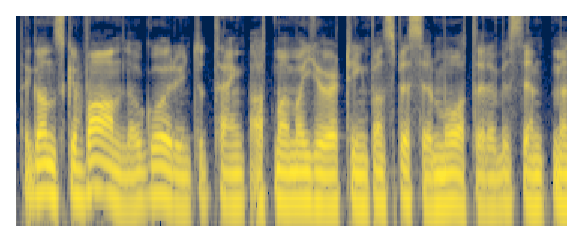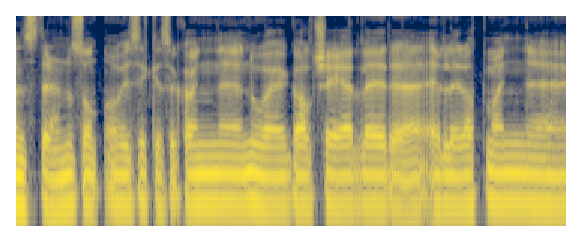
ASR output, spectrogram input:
Det er ganske vanlig å gå rundt og tenke at man må gjøre ting på en spesiell måte eller bestemt mønster eller noe sånt, og hvis ikke så kan eh, noe galt skje, eller, eh, eller at man eh,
